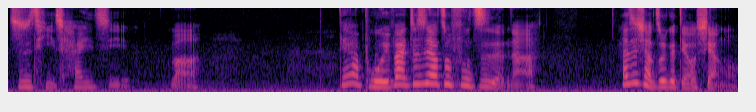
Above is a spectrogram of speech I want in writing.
肢体拆解吗？等下剖一半就是要做复制人啊？他是想做一个雕像哦？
